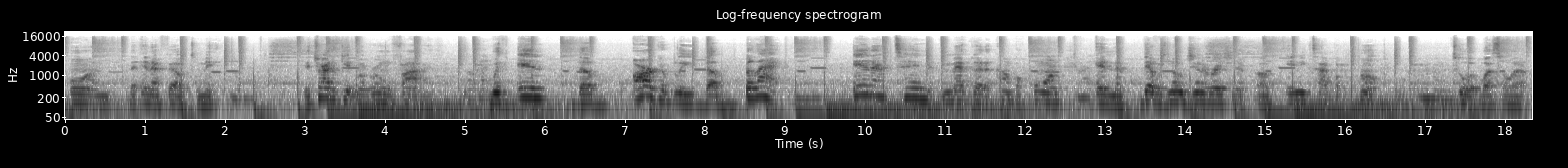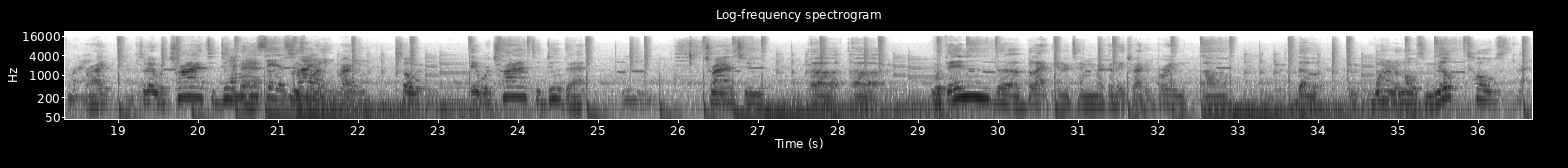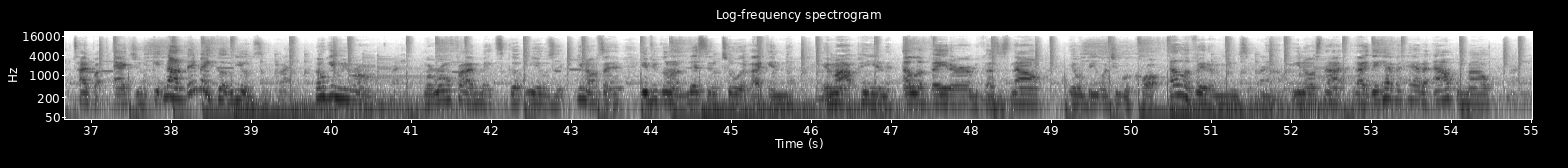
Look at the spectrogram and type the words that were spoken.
on the NFL to me. They tried to get Maroon 5 Okay. within the arguably the black mm-hmm. entertainment mecca to come perform Right. and the, there was no generation of any type of pump mm-hmm. to it whatsoever right, Right. so they were trying to do Janine that. says is money, right. Yeah. so they were trying to do that trying to uh uh within the black entertainment mecca they tried to bring uh the one of the most milk toast Right. type of acts you get now they make good music Right. don't get me wrong. Maroon 5 makes good music. You know what I'm saying? If you're gonna listen to it like in in my opinion, the elevator, because it's now it would be what you would call elevator music now. You know, it's not like they haven't had an album out.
